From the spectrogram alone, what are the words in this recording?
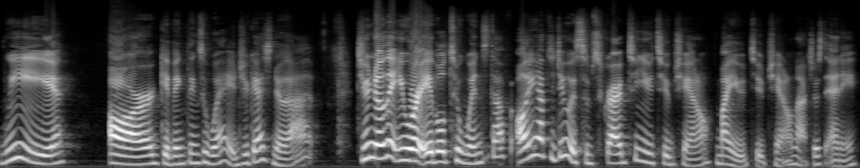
We are giving things away. Do you guys know that? Do you know that you are able to win stuff? All you have to do is subscribe to YouTube channel, my YouTube channel, not just any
